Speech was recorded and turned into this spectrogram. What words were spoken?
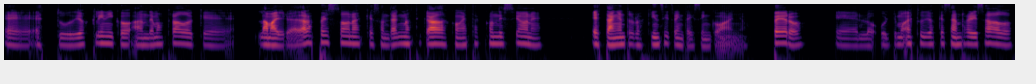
Eh, estudios clínicos han demostrado que la mayoría de las personas que son diagnosticadas con estas condiciones están entre los 15 y 35 años. Pero en los últimos estudios que se han realizado,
